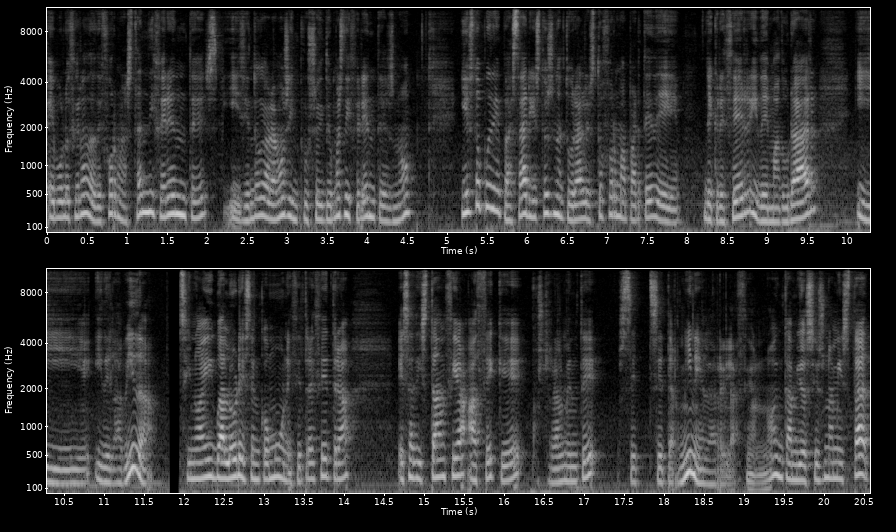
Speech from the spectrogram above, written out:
evolucionado de formas tan diferentes y siento que hablamos incluso idiomas diferentes, ¿no? Y esto puede pasar y esto es natural, esto forma parte de, de crecer y de madurar y, y de la vida. Si no hay valores en común, etcétera, etcétera, esa distancia hace que pues, realmente se, se, termine la relación, ¿no? En cambio, si es una amistad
